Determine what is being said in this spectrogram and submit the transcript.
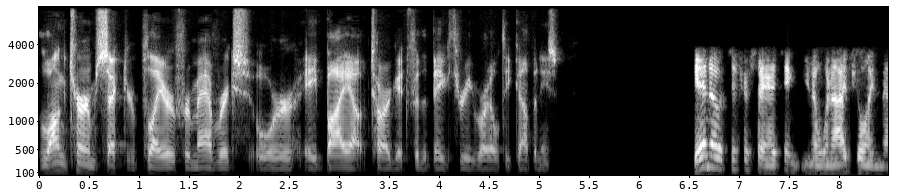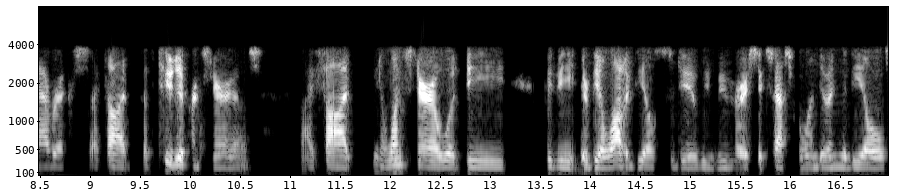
Long-term sector player for Maverix or a buyout target for the big three royalty companies? Yeah, no, it's interesting. I think you know when I joined Maverix, I thought of two different scenarios. I thought you know one scenario would be we'd be there'd be a lot of deals to do. We'd be very successful in doing the deals,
